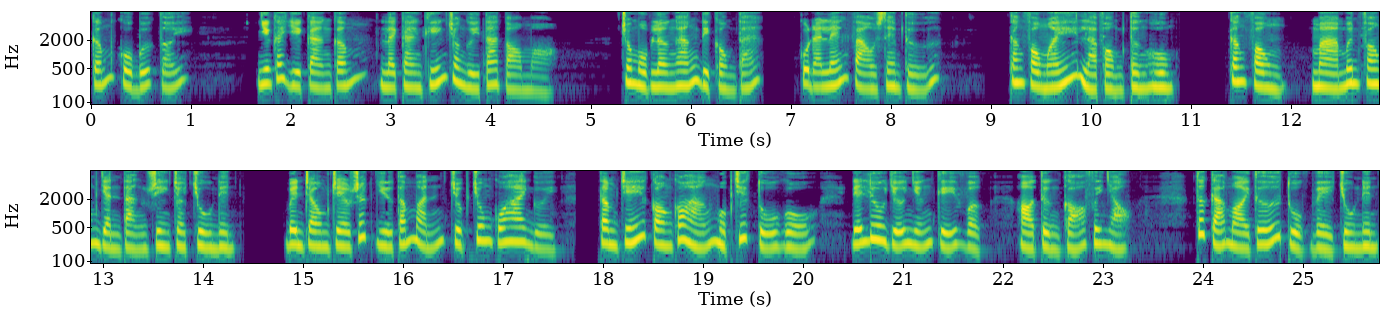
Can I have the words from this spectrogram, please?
cấm cô bước tới. Nhưng cái gì càng cấm Lại càng khiến cho người ta tò mò. Trong một lần hắn đi công tác Cô đã lén vào xem thử. Căn phòng ấy là phòng tân hôn. Căn phòng mà Minh Phong dành tặng riêng cho Chu Ninh. Bên trong treo rất nhiều tấm ảnh chụp chung của hai người. Thậm chí còn có hẳn một chiếc tủ gỗ Để lưu giữ những kỷ vật họ từng có với nhau. Tất cả mọi thứ thuộc về Chu Ninh.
